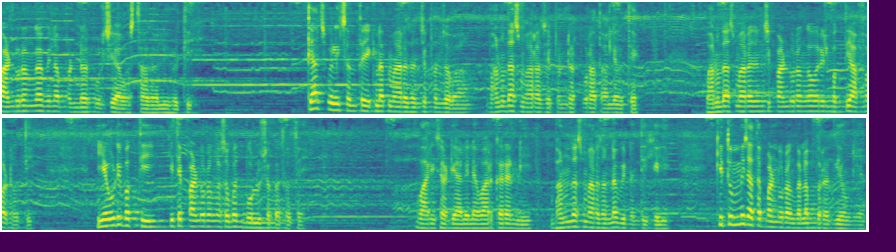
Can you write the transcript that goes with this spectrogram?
पांडुरंगाविना पंढरपूरची अवस्था झाली होती. त्याचवेळी संत एकनाथ महाराजांचे पंजोबा भानुदास महाराज हे पंढरपुरात आले होते. भानुदास महाराजांची पांडुरंगावरील भक्ती अफाट होती. एवढी भक्ती की ते पांडुरंगासोबत बोलू शकत होते. वारीसाठी आलेल्या वारकऱ्यांनी भानुदास महाराजांना विनंती केली की तुम्हीच आता पांडुरंगाला परत घेऊन या.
